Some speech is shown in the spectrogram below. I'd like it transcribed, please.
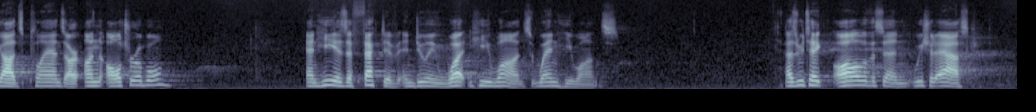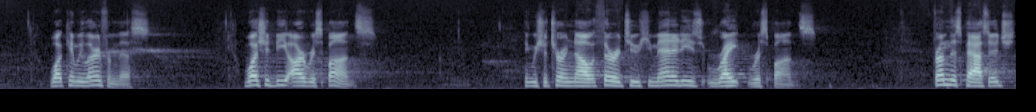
God's plans are unalterable. And he is effective in doing what he wants when he wants. As we take all of this in, we should ask what can we learn from this? What should be our response? I think we should turn now, third, to humanity's right response. From this passage,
